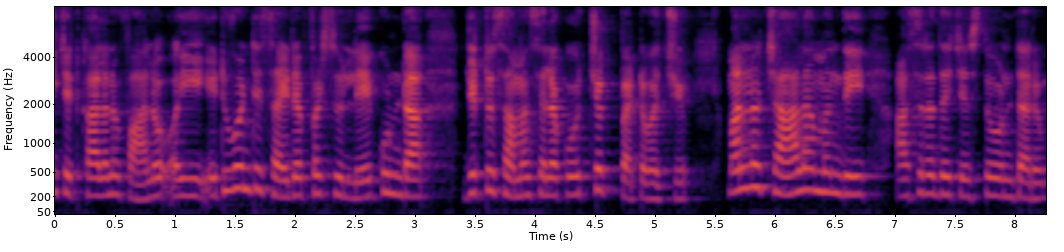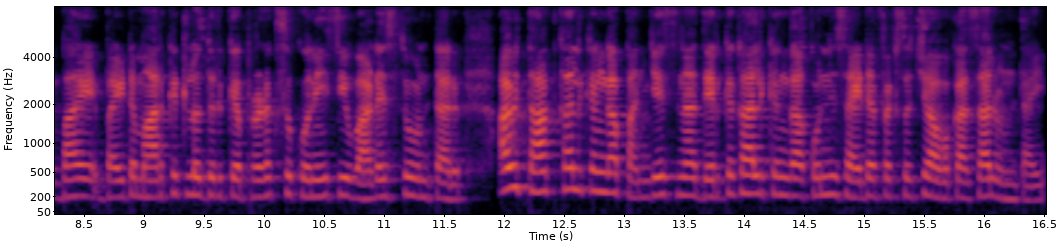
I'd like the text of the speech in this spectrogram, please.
ఈ చిట్కాలను ఫాలో అయ్యి ఎటువంటి సైడ్ ఎఫెక్ట్స్ లేకుండా జుట్టు సమస్యలకు చెక్ పెట్టవచ్చు. మనలో చాలామంది అశ్రద్ధ చేస్తూ ఉంటారు. బయ బయట మార్కెట్లో దొరికే ప్రొడక్ట్స్ కొనేసి వాడేస్తూ ఉంటారు. అవి తాత్కాలికంగా పనిచేసిన దీర్ఘకాలికంగా కొన్ని సైడ్ ఎఫెక్ట్స్ వచ్చే అవకాశాలు ఉంటాయి.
